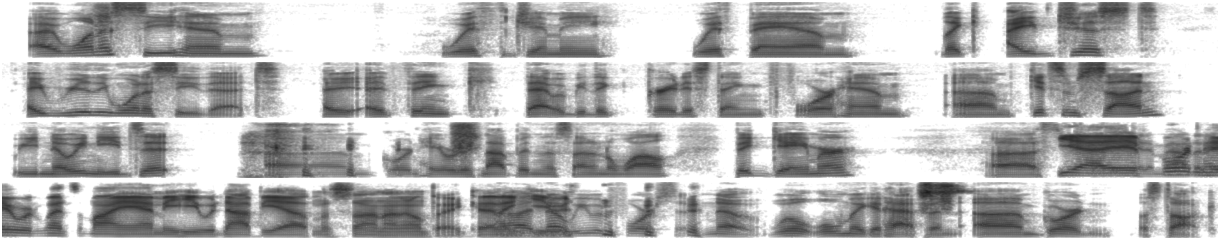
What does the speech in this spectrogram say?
I want to see him with Jimmy, with Bam. Like I just I really want to see that. I, I think that would be the greatest thing for him. Um, get some sun. We know he needs it. Um, Gordon Hayward has not been in the sun in a while. Big gamer. Uh, so yeah, we gotta get if Gordon. Hayward went to Miami, he would not be out in the sun. I don't think. I think Uh, he no, would. we would force it. No, we'll we'll make it happen. Um, Gordon, let's talk.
